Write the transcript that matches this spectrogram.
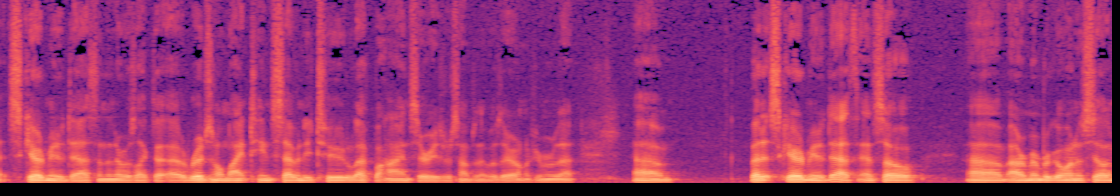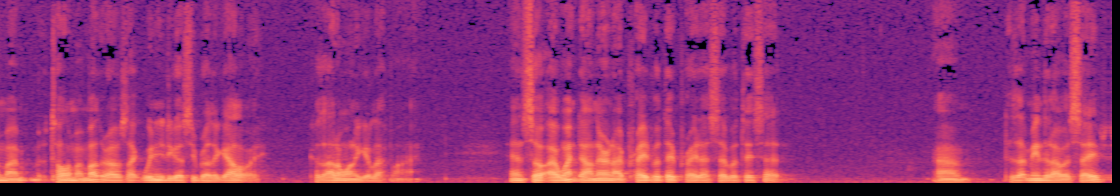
it scared me to death. And then there was like the original 1972 Left Behind series or something that was there. I don't know if you remember that. Um, but it scared me to death. And so um, I remember going and telling my, telling my mother, I was like, we need to go see Brother Galloway because I don't want to get left behind. And so I went down there and I prayed what they prayed. I said what they said. Um, does that mean that I was saved?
